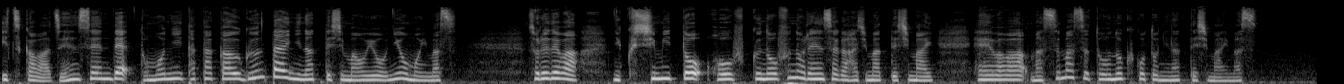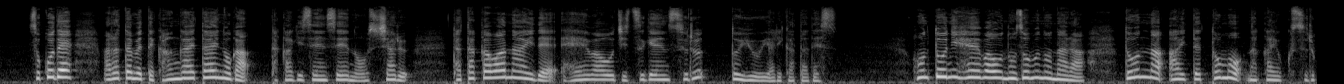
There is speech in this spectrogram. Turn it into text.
いつかは前線で共に戦う軍隊になってしまうように思いますそれでは憎しみと報復の負の連鎖が始まってしまい平和はますます遠のくことになってしまいますそこで改めて考えたいのが高木先生のおっしゃる戦わないで平和を実現するというやり方です。本当に平和を望むのならどんな相手とも仲良くする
